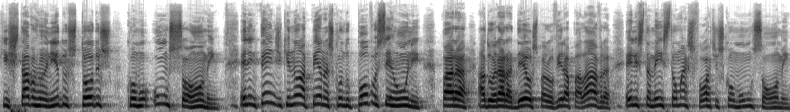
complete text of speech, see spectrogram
que estavam reunidos todos como um só homem. Ele entende que não apenas quando o povo se reúne para adorar a Deus, para ouvir a palavra, eles também estão mais fortes como um só homem.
